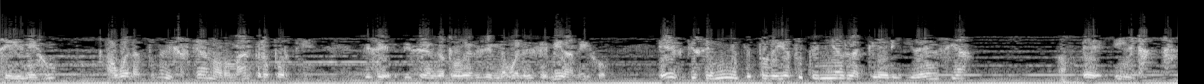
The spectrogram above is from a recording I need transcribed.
Sí, me dijo, abuela, tú me dijiste que era normal, pero ¿por qué? Dice, dice Rubén, dice mi abuela, dice, mira, mi hijo, es que ese niño que tú veías, tú tenías la clarividencia. Eh, intacta.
